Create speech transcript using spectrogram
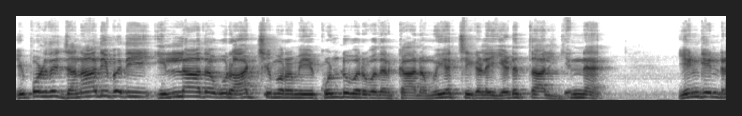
இப்பொழுது ஜனாதிபதி இல்லாத ஒரு ஆட்சி முறைமையை கொண்டு வருவதற்கான முயற்சிகளை எடுத்தால் என்ன என்கின்ற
